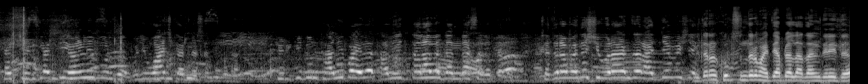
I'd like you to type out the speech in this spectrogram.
ह्या खिडक्यांची दिहळणी पुरतं म्हणजे वाच करण्यासाठी बघा. खिडकीतून खाली पाहिलं खाली एक तलाव आहे. गंगासागर तलाव. छत्रपती शिवरायांचा राज्याभिषेक. खूप सुंदर माहिती आपल्याला दादाने दिली इथं.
